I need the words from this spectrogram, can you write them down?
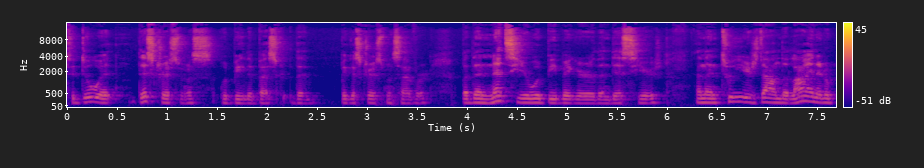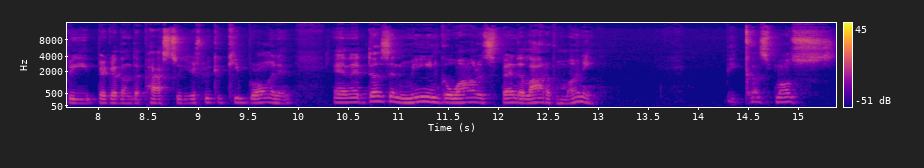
to do it this Christmas would be the best the biggest Christmas ever. But then next year would be bigger than this year's. And then two years down the line it'll be bigger than the past two years. We could keep growing it. And it doesn't mean go out and spend a lot of money. Because most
